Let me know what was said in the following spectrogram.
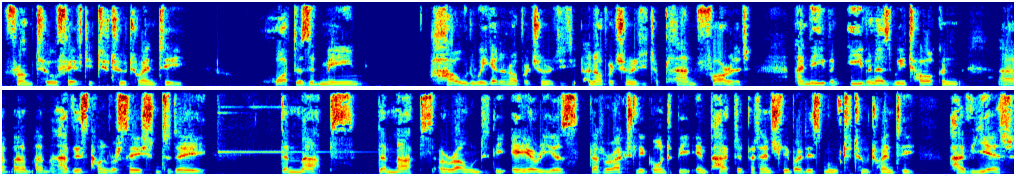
from 250 to 220. What does it mean? How do we get an opportunity to, an opportunity to plan for it? And even even as we talk and um, um, um, have this conversation today, the maps the maps around the areas that are actually going to be impacted potentially by this move to 220 have yet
